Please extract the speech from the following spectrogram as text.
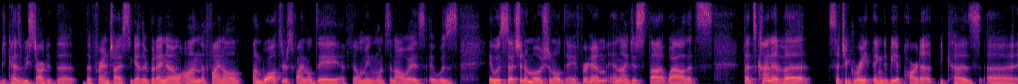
because we started the the franchise together. But I know on the final on Walter's final day of filming Once and Always, it was it was such an emotional day for him, and I just thought, wow, that's that's kind of a such a great thing to be a part of because uh,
